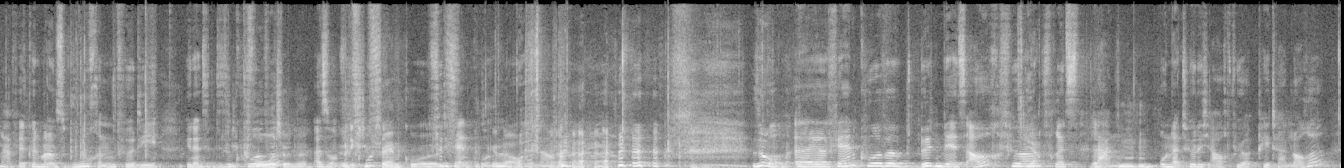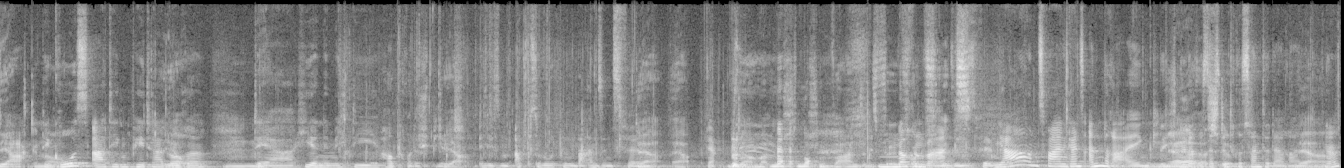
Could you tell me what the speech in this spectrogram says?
Ja, vielleicht könnte man uns buchen für die, wie nennt sich diese die Kurve? Quote, ne? Also für die, Für die. Fankurve. Für die Fankurve. Genau. so, äh, Fankurve bilden wir jetzt auch für Ja. Mhm. Fritz Lang und natürlich auch für Peter Lorre. Ja, genau. Den großartigen Peter Lorre, der hier nämlich die Hauptrolle spielt in diesem absoluten Wahnsinnsfilm. ja, ja. Ja. Wieder mal- noch, noch ein Wahnsinnsfilm. Noch ein Fritz. Wahnsinnsfilm. Ja, und zwar ein ganz anderer eigentlich. Ne? Das, das ist das stimmt. Interessante daran. Ne?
